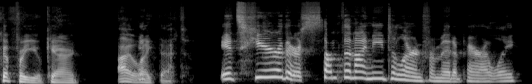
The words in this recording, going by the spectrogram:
good for you, Karen. I like that. It's here. There's something I need to learn from it, apparently.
